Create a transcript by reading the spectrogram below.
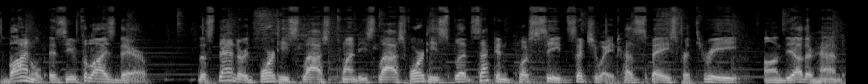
vinyl is utilized there. The standard 40-20-40 split second push seat situate has space for three, on the other hand,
